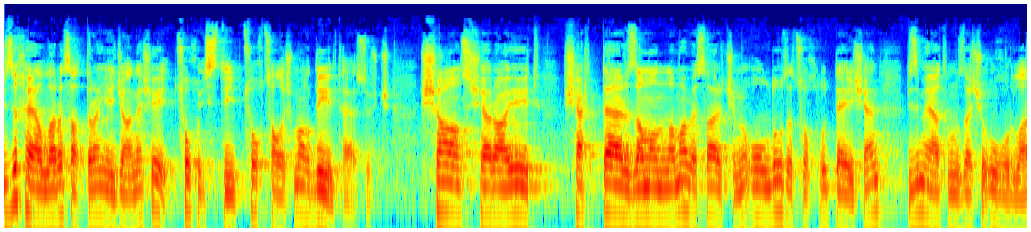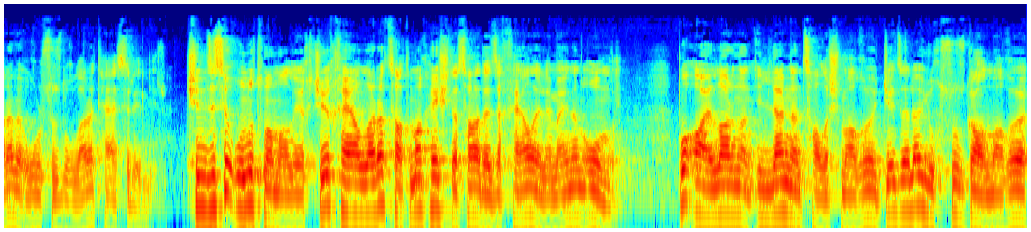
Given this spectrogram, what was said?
Bizi xəyallara satdıran yeganə şey çox istəyib, çox çalışmaq deyil təəssüf ki. Şans, şərait, şərtlər, zamanlama və s. kimi olduqca çoxlu dəyişən bizim həyatımızdakı uğurlara və uğursuzluqlara təsir eləyir. İkincisi unutmamalıyıq ki, xəyallara çatmaq heç də sadəcə xəyal eləməklə olmur. Bu aylarla, illərlə çalışmağı, gecələr yuxusuz qalmağı,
